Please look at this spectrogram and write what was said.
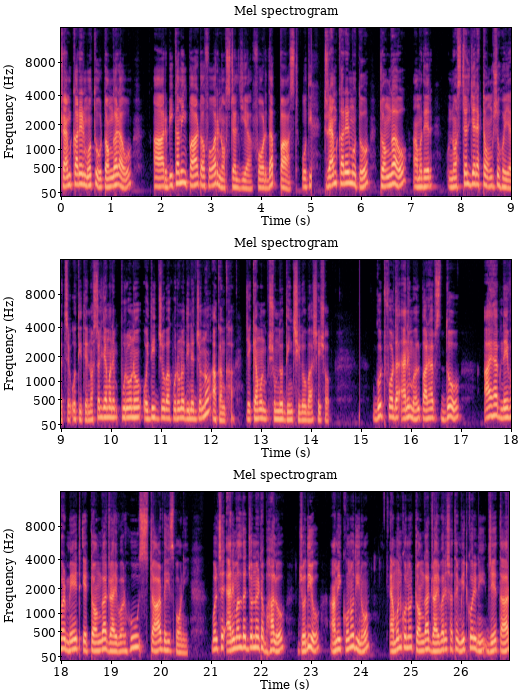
tram কারের মতো টঙ্গারাও are becoming part of our nostalgia for the past অতি ট্র্যাম কারের মতো টঙ্গাও আমাদের নস্টালজিয়ার একটা অংশ হয়ে যাচ্ছে অতীতে। নস্টালজিয়া মানে পুরনো ঐতিহ্য বা পুরনো দিনের জন্য আকাঙ্ক্ষা, যে কেমন সুন্দর দিন ছিল বা সেই সব। Good for the animal perhaps though I have never made a tonga driver who starve his pony বলছে অ্যানিমালদের জন্য এটা ভালো, যদিও আমি কোনো দিনও এমন কোনো টঙ্গা ড্রাইভারের সাথে মিট করিনি যে তার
